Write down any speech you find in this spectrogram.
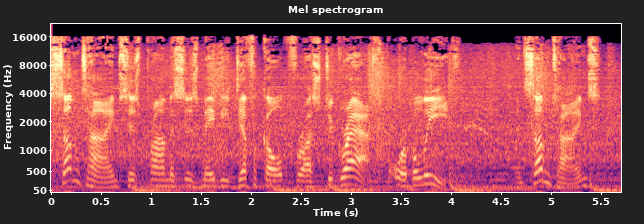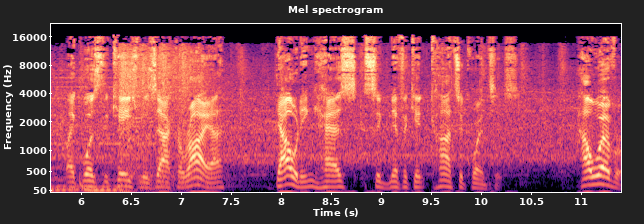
Sometimes his promises may be difficult for us to grasp or believe, and sometimes, like was the case with Zechariah, doubting has significant consequences. However,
